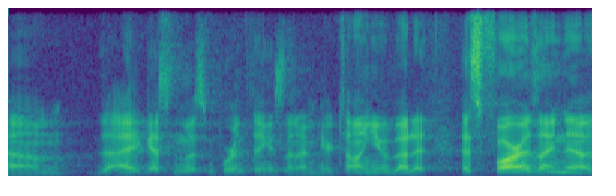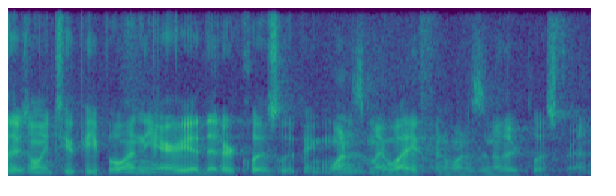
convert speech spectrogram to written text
um, the, I guess the most important thing is that I'm here telling you about it. As far as I know, there's only two people in the area that are closed looping. One is my wife, and one is another close friend.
